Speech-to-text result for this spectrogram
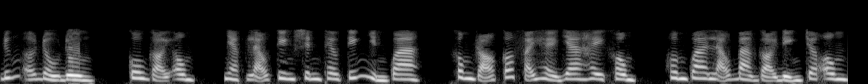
đứng ở đầu đường, cô gọi ông, nhạc lão tiên sinh theo tiếng nhìn qua, không rõ có phải hề gia hay không, hôm qua lão bà gọi điện cho ông,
